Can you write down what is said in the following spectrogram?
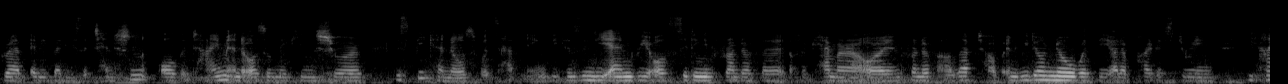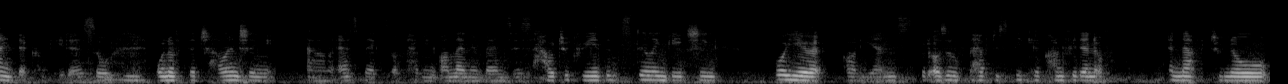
grab everybody's attention all the time and also making sure the speaker knows what's happening because in the end we're all sitting in front of a, of a camera or in front of our laptop and we don't know what the other part is doing behind their computer. So Mhm. one of the challenging um, aspects of having online events is how to create it still engaging for your audience, but also have the speaker confident of enough to know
